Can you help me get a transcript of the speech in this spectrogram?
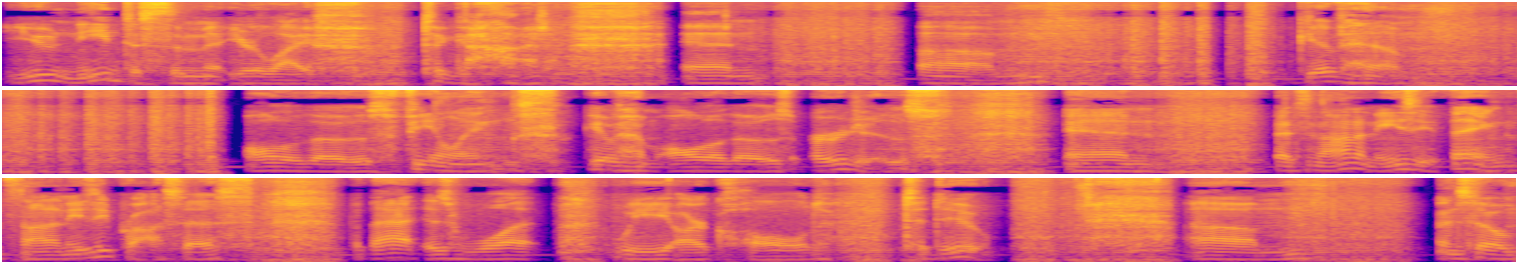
you need to submit your life to God and um, give Him all of those feelings, give Him all of those urges. And it's not an easy thing. It's not an easy process, that is what we are called to do. Um, and so,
